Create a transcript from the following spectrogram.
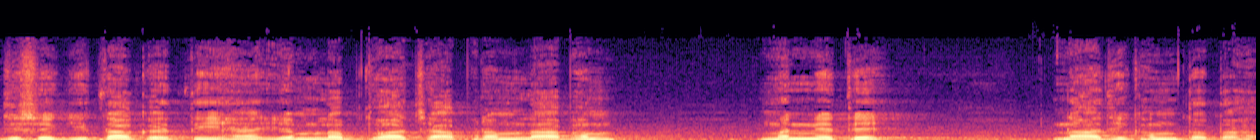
जिसे गीता कहती है, यम लब्ध्वा चापरम लाभम मन्यते नाधिकम ततः।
